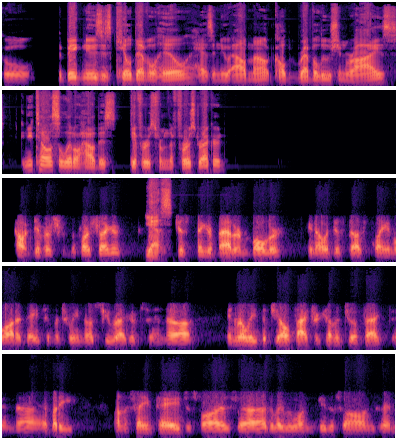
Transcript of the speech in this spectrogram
Cool. The big news is Kill Devil Hill has a new album out called Revolution Rise. Can you tell us a little how this differs from the first record? How it differs from the first record? Yes. just bigger, badder, and bolder. You know, it just does playing a lot of dates in between those two records, and uh, and really the gel factor come into effect, and uh, everybody on the same page as far as uh, the way we want to do the songs, and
